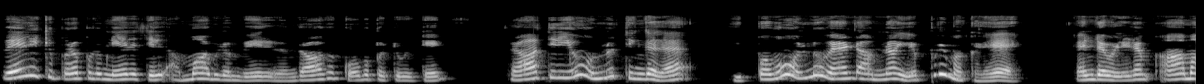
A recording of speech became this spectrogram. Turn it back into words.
வேலைக்கு புறப்படும் நேரத்தில் அம்மாவிடம் வேறு நன்றாக கோபப்பட்டு விட்டேன். ராத்திரியும் ஒன்னும் திங்கல இப்பவும் ஒன்னும் வேண்டாம்னா எப்படி மக்களே? என்றவளிடம் ஆமா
